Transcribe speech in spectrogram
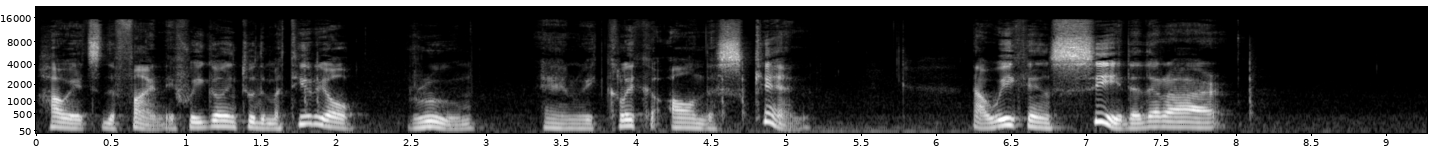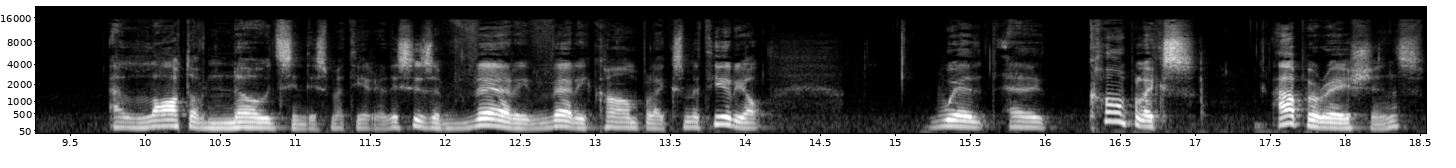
how it's defined. If we go into the material room and we click on the skin, now we can see that there are a lot of nodes in this material. This is a very, very complex material with a complex operations,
